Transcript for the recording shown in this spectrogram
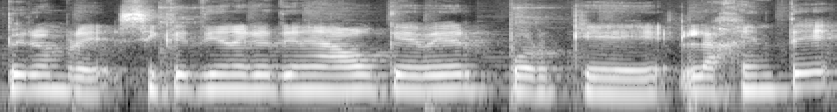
pero hombre, sí que tiene que tener algo que ver porque la gente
